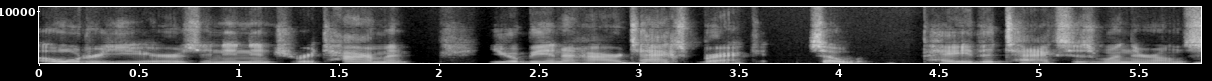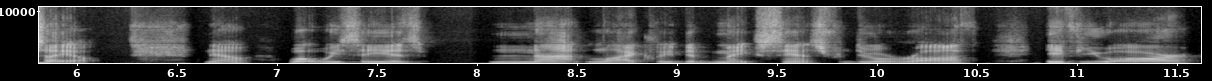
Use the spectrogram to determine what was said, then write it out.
older years and then into retirement, you'll be in a higher tax bracket. So pay the taxes when they're on sale. Now, what we see is not likely to make sense for do a Roth if you are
